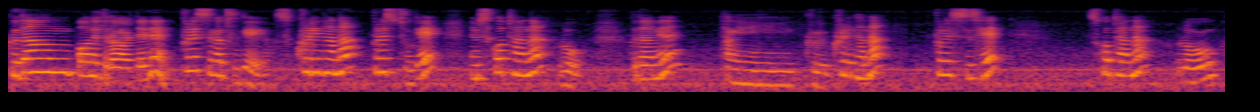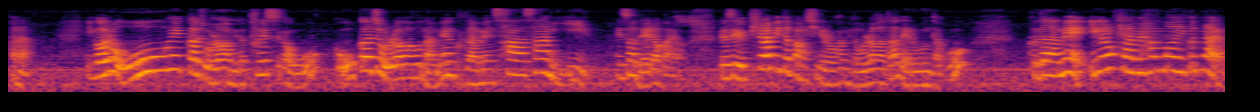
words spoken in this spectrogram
그 다음 번에 들어갈 때는 프레스가 두 개예요. 스- 클린 하나 프레스 두 개, 스쿼트 하나 로우 그 다음에는 당연히 그 클린 하나 프레스 셋 스쿼트 하나 로우 하나 이거를 5회까지 올라갑니다. 프레스가 5. 그 5까지 올라가고 나면 그 다음엔 4, 3, 2, 1 해서 내려가요. 그래서 이거 피라미드 방식이라고 합니다. 올라가다가 내려온다고. 그 다음에 이렇게 하면 한 번이 끝나요.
